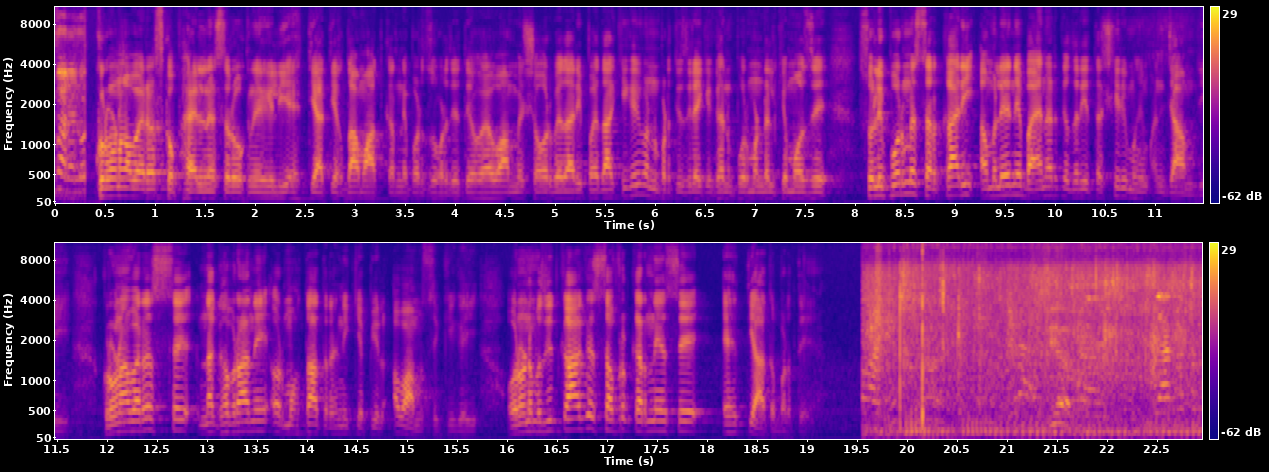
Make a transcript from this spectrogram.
کرونا وائرس کو پھیلنے سے روکنے کے لیے احتیاطی اقدامات کرنے پر زور دیتے ہوئے عوام میں شعور بیداری پیدا کی گئی۔ ونپرتی ضلع کے گھنپور منڈل کے موزے سولی پور میں سرکاری عملے نے بینر کے ذریعے تشہیری مہم انجام دی۔ کرونا وائرس سے نہ گھبرانے اور محتاط رہنے کی اپیل عوام سے کی گئی۔ اور انہوں نے مزید کہا کہ سفر کرنے سے احتیاط بڑھتے ہیں۔ جی ہاں۔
